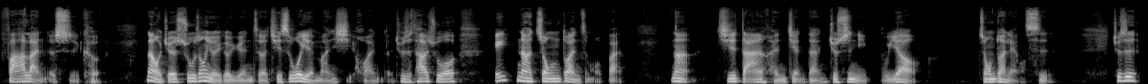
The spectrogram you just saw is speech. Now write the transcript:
发懒的时刻。那我觉得书中有一个原则，其实我也蛮喜欢的，就是他说：“诶，那中断怎么办？”那其实答案很简单，就是你不要中断两次，就是。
